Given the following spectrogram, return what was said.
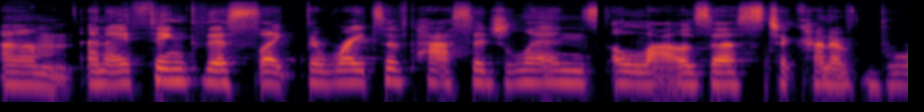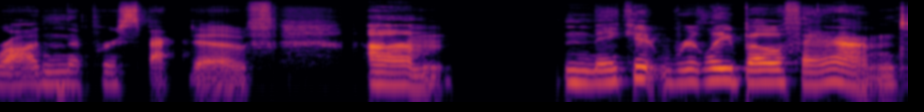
Um, and I think this, like the rites of passage lens, allows us to kind of broaden the perspective, um, make it really both and,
